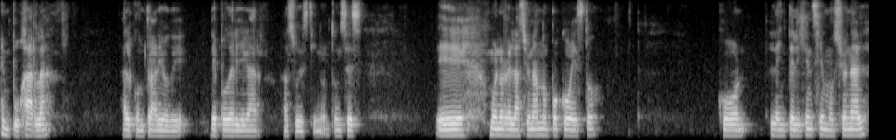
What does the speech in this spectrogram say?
empujarla al contrario de, de poder llegar a su destino. Entonces, eh, bueno, relacionando un poco esto con la inteligencia emocional,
